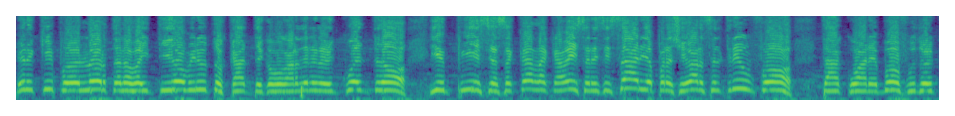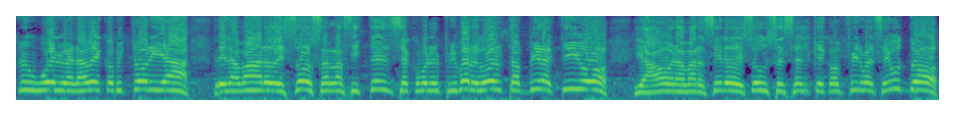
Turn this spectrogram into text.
el equipo del norte a los 22 minutos cante como Gardel en el encuentro y empiece a sacar la cabeza necesaria para llevarse el triunfo. Tacuarembó Fútbol Club vuelve a la B con victoria de Navarro de Sosa en la asistencia como en el primer gol también activo. Y ahora Marcelo de Sousa es el que confirma el segundo.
